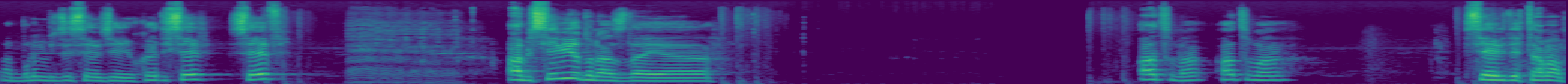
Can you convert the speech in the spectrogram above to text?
Abi bunun bizi seveceği yok. Hadi sev. Sev. Abi seviyordun az daha ya. Atma. Atma. Sevdi tamam.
